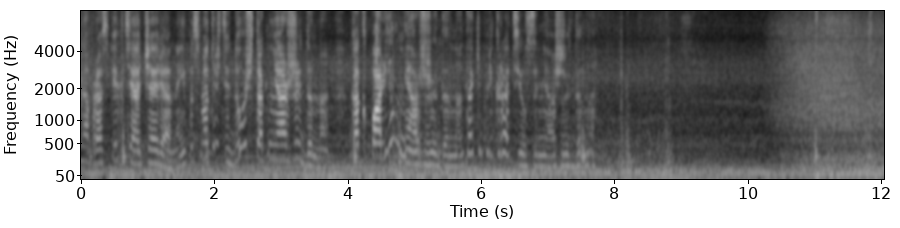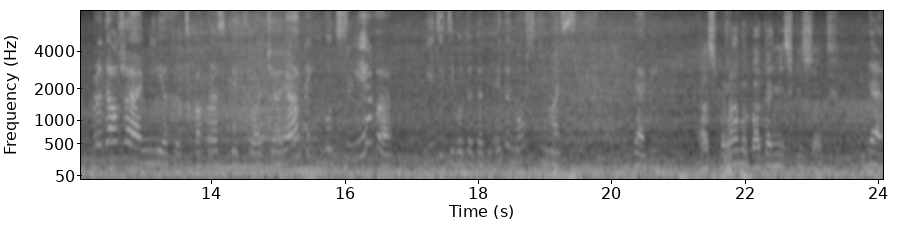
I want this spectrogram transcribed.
На проспекте Очаряна. И посмотрите, дождь так неожиданно. Как полил неожиданно, так и прекратился неожиданно. Продолжаем ехать по проспекту Очаряна. И вот слева, видите, вот это, это Норский массив вдали. А справа ботанический сад. Да.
